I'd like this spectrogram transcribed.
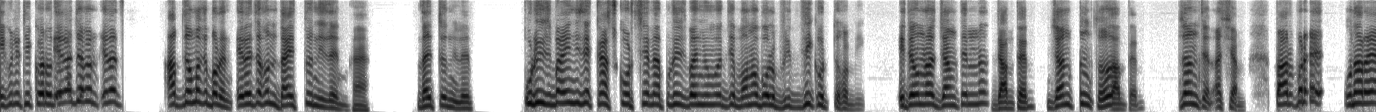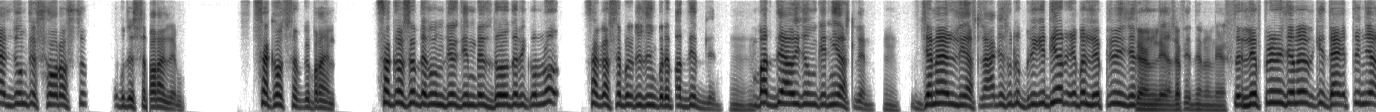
এগুলি ঠিক করে এরা যখন এরা আপনি আমাকে বলেন এরা যখন দায়িত্ব নিলেন হ্যাঁ। দায়িত্ব নিলেন পুলিশ বাহিনী যে কাজ করছে না পুলিশ বাহিনীর মধ্যে মনোবল বৃদ্ধি করতে হবে এটা ওনারা জানতেন না? জানতেন। জানতেন তো? জানতেন। জানতেন আচ্ছা। তারপরে ওনারা একজনকে স্বরাষ্ট্র উপদেষ্টা বানালেন সাখাওয়াত সাহেবকে বানালেন সাখাওয়াত সাহেব দেখুন দুদিন বেশ দৌড়াদৌড়ি করল সাখাওয়াত সাহেবের দুদিন পরে বাদ দিয়ে দিলেন। বাদ দিয়ে ওইজনকে নিয়ে আসলেন। জেনারেল নিয়ে আসলেন। আগে শুধু ব্রিগেডিয়ার এবার লেফটেন্যান্ট জেনারেল। লেফটেন্যান্ট জেনারেল কি দায়িত্ব নিয়ে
